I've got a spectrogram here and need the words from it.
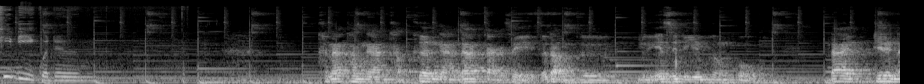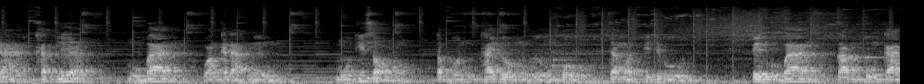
ที่ดีกว่าเดิม คณะทำงานขับเคลื่อนงานด้านการเกษตรระดับอำเภอหรือ SCD อำเภอลำโพงได้พิจารณาคัดเลือก หมู่บ้าน วังกระดาษเงินหมู่ที่ 2ตำบลท้ายโดมอำเภอลำโพงจังหวัดเพชรบูรณ์ เป็นหมู่บ้านตามโครงการ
